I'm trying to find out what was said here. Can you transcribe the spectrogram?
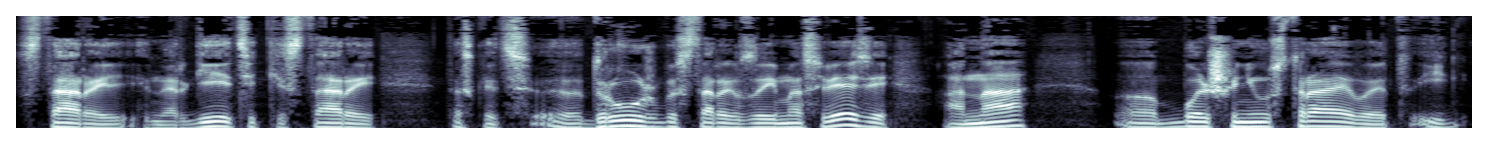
старой энергетики, старой, так сказать, э, дружбы, старых взаимосвязей, она э, больше не устраивает и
